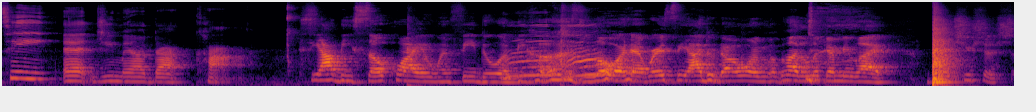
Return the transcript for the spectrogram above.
t at gmail.com. See, I'll be so quiet when Fee do it because Mm-hmm. Lord have mercy, I do not want her to look at me like, you should have. Sh-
